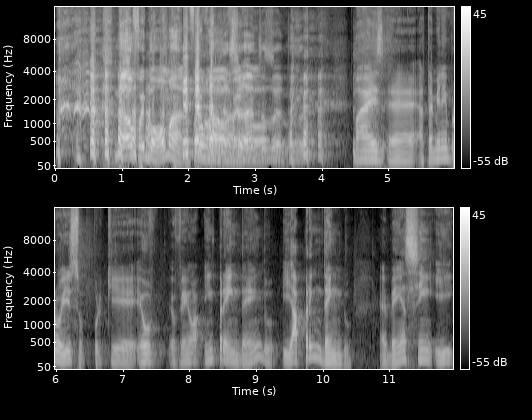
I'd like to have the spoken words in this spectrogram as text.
Não, foi bom, mano. Foi bom, Tô foi zoando, bom, tô foi zoando, bom. tô zoando. Mas é, até me lembrou isso porque eu, eu venho empreendendo e aprendendo. É bem assim. E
